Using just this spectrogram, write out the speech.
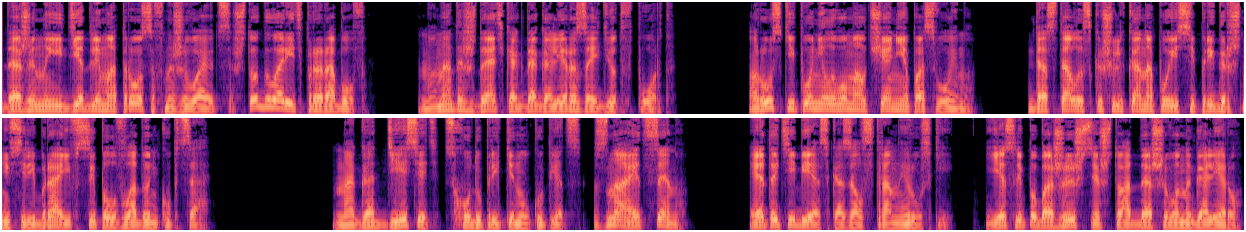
даже на еде для матросов наживаются, что говорить про рабов. Но надо ждать, когда галера зайдет в порт. Русский понял его молчание по-своему. Достал из кошелька на поясе пригоршню серебра и всыпал в ладонь купца. «Нагад десять», — сходу прикинул купец, — «знает цену». «Это тебе», — сказал странный русский. «Если побожишься, что отдашь его на галеру».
